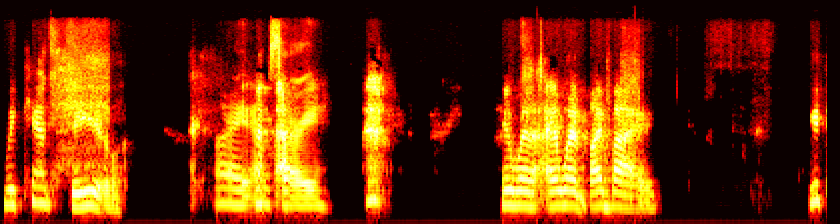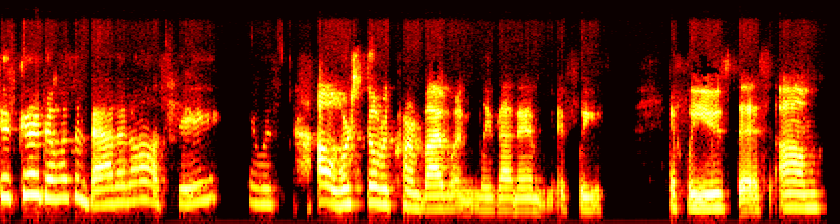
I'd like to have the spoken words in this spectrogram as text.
We can't see you. All right, I'm sorry. it went. I went bye bye. You did good. That wasn't bad at all. See, it was. Oh, we're still recording, but I wouldn't leave that in if we if we use this. Um,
